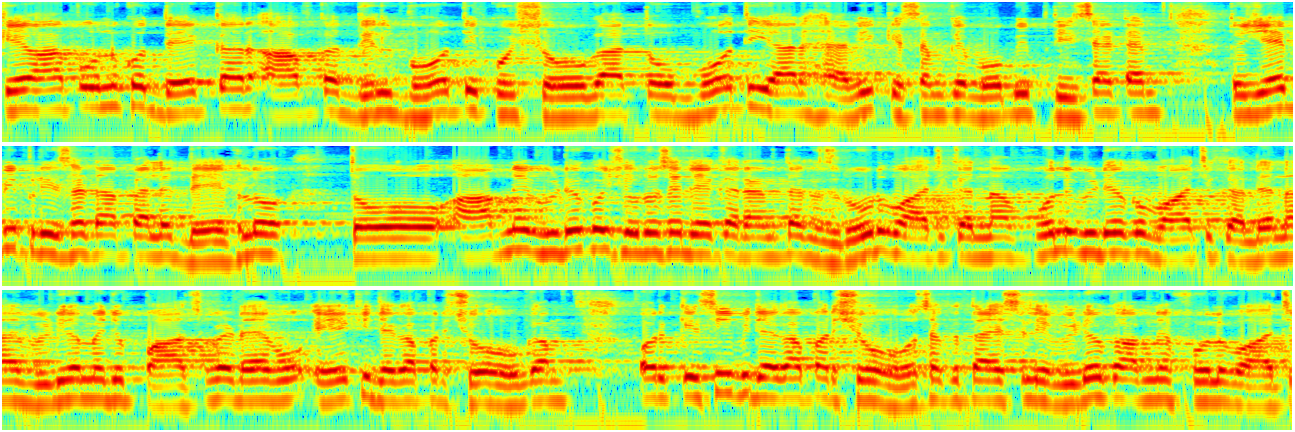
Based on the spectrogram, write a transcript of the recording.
कि आप उनको देख कर आपका दिल बहुत ही खुश होगा। तो बहुत ही यार हैवी किस्म के वो भी प्रीसेट हैं। तो ये भी प्रीसेट आप पहले देख लो। तो आप आपने वीडियो को शुरू से लेकर एंड तक ज़रूर वॉच करना फुल वीडियो को वॉच कर लेना। वीडियो में जो पासवर्ड है, वो एक ही जगह पर शो होगा और किसी भी जगह पर शो हो सकता है, इसलिए वीडियो को आपने फुल वॉच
